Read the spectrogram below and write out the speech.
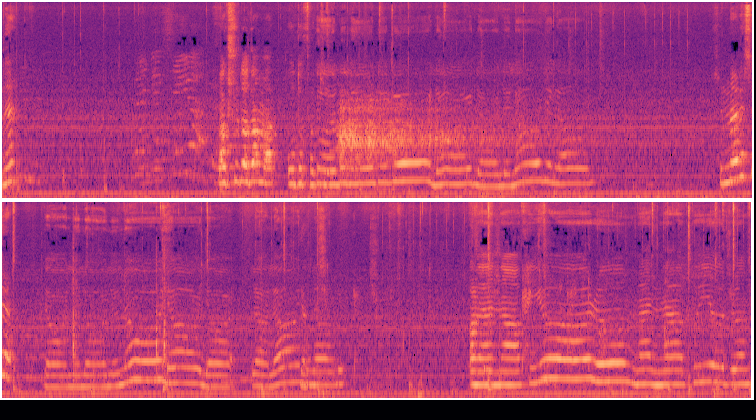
Ne? Bak şurada adam var. O da fakir. Şimdi neresi? La la la la la la la la la la. Ben ne yapıyorum? Ben ne yapıyorum?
